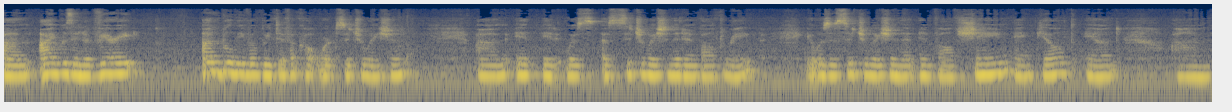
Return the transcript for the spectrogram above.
um, I was in a very unbelievably difficult work situation. Um, it, it was a situation that involved rape. It was a situation that involved shame and guilt and um,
